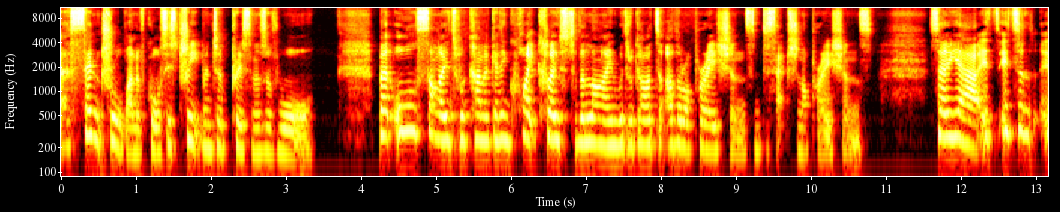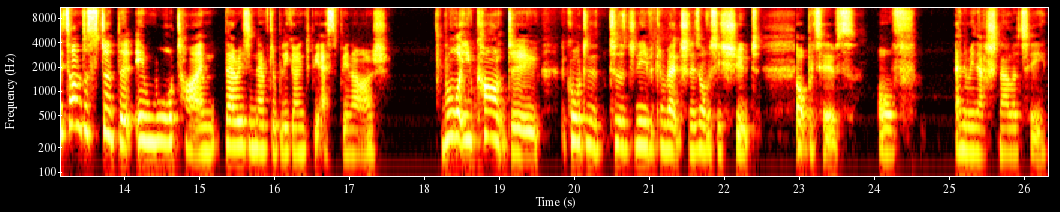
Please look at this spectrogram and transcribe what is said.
uh, central one, of course, is treatment of prisoners of war but all sides were kind of getting quite close to the line with regard to other operations and deception operations. So yeah, it's it's an, it's understood that in wartime there is inevitably going to be espionage. But what you can't do, according to the Geneva Convention, is obviously shoot operatives of enemy nationality.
